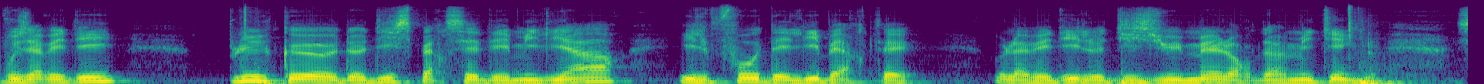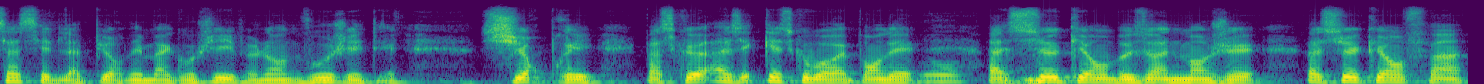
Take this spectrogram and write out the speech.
vous avez dit plus que de disperser des milliards, il faut des libertés. Vous l'avez dit le 18 mai lors d'un meeting. Ça, c'est de la pure démagogie. Venant de vous, j'étais surpris. Parce que qu'est-ce que vous répondez À ceux qui ont besoin de manger, à ceux qui ont faim,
